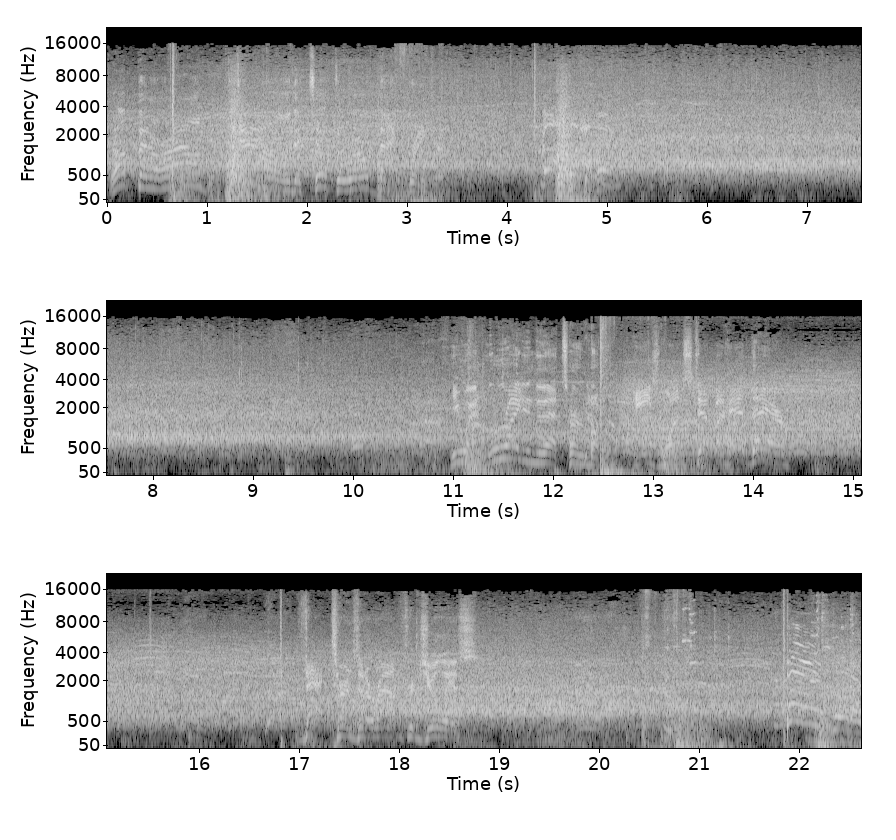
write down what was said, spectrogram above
Up and around, down with a tilt-the-world backbreaker. Oh, what a hook. He went right into that turnbuckle. He's one step ahead there. turns it around for Julius. Boom! What a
